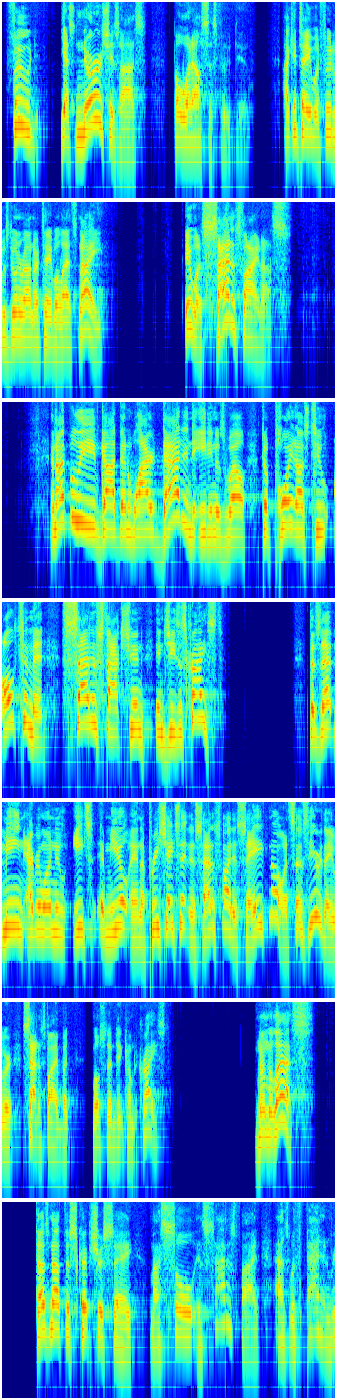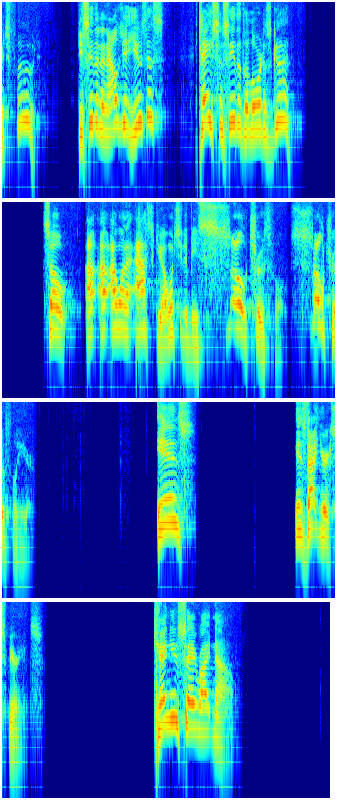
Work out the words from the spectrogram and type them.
Food, yes, nourishes us, but what else does food do? I can tell you what food was doing around our table last night. It was satisfying us. And I believe God then wired that into eating as well to point us to ultimate satisfaction in Jesus Christ. Does that mean everyone who eats a meal and appreciates it and is satisfied is saved? No, it says here they were satisfied, but most of them didn't come to Christ. Nonetheless, does not the scripture say, My soul is satisfied as with fat and rich food? Do you see that analogy it uses? Taste and see that the Lord is good. So I, I, I want to ask you, I want you to be so truthful, so truthful here. Is, is that your experience? Can you say right now,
